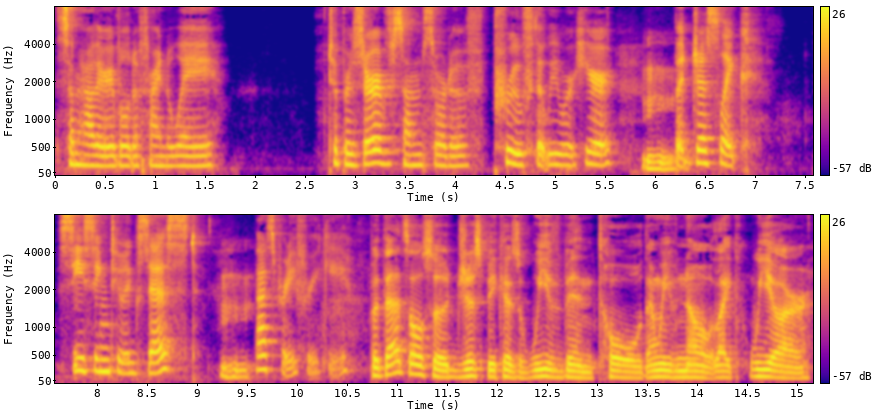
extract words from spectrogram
somehow they're able to find a way to preserve some sort of proof that we were here. Mm-hmm. But just like ceasing to exist, mm-hmm. that's pretty freaky. But that's also just because we've been told and we've know like we are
